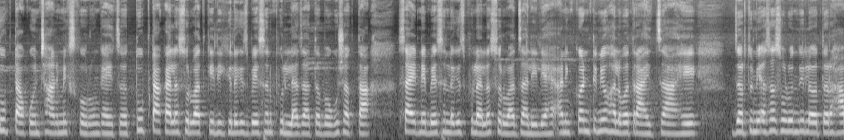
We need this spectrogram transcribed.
तूप टाकून छान मिक्स करून घ्यायचं. तूप टाकायला सुरुवात केली की लगेच बेसन फुलल्या जातं. बघू शकता साईडने बेसन लगेच फुलायला सुरुवात झालेली आहे आणि कंटिन्यू हलवत राहायचं आहे. जर तुम्ही असं सोडून दिलं तर हा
